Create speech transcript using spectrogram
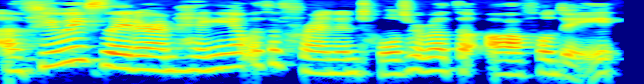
A few weeks later, I'm hanging out with a friend and told her about the awful date.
